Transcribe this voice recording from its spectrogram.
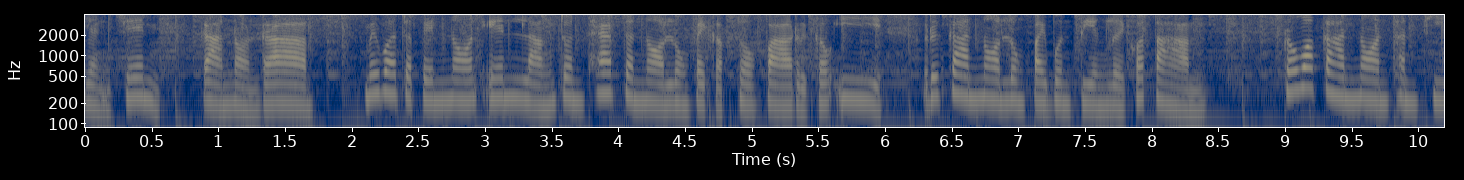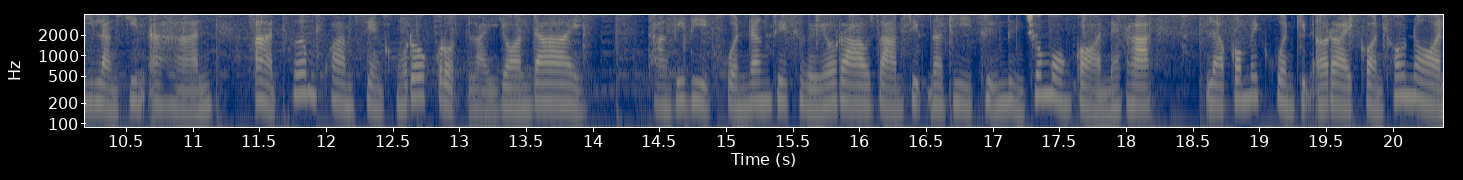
อย่างเช่น การนอนราบไม่ว่าจะเป็นนอนเอนหลังจนแทบจะนอนลงไปกับโซฟาหรือเก้าอี้ หรือการนอนลงไปบนเตียงเลยก็ตาม เพราะว่าการนอนทันทีหลังกินอาหารอาจเพิ่มความเสี่ยงของโรคกรดไหลย้อนได้ ทางที่ดีควรนั่งเฉยๆราว 30 นาทีถึง 1 ชั่วโมงก่อนนะคะ แล้วก็ไม่ควรกินอะไรก่อนเข้านอน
